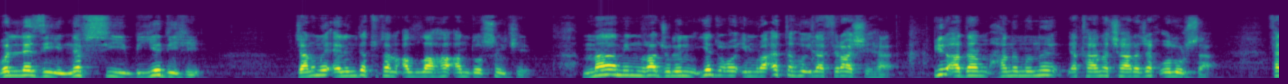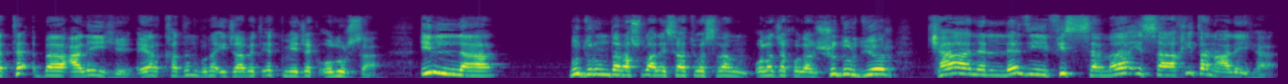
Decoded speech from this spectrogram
وَالَّذ۪ي nefsi biyedihi Canımı elinde tutan Allah'a andolsun ki ma min raculun yed'u imra'atahu ila firashiha bir adam hanımını yatağına çağıracak olursa fete'ba aleyhi eğer kadın buna icabet etmeyecek olursa illa bu durumda Resulullah Aleyhisselatü Vesselam olacak olan şudur diyor kânellezî fissemâi sâhitan aleyha.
